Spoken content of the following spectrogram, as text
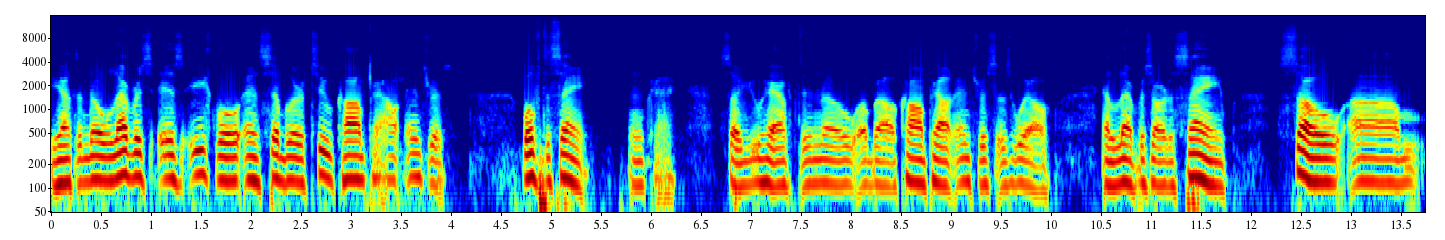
You have to know leverage is equal and similar to compound interest, both the same. Okay. So you have to know about compound interest as well, and leverage are the same. So, um,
